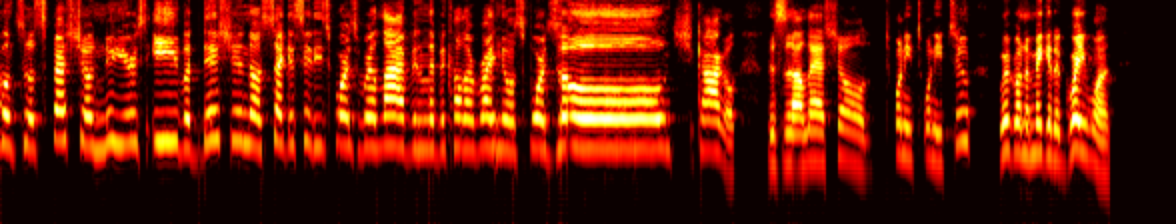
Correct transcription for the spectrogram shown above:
Welcome to a special New Year's Eve edition of Second City Sports. We're live in living color right here on Sports Zone Chicago. This is our last show of 2022. We're going to make it a great one.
